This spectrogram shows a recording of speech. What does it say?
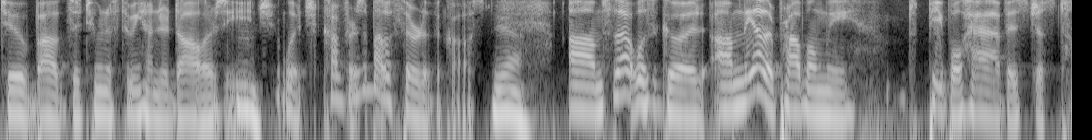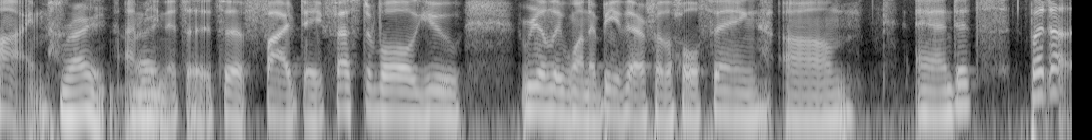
to about the tune of three hundred dollars each, mm. which covers about a third of the cost. Yeah. Um, so that was good. Um, the other problem we people have is just time. Right. I right. mean, it's a it's a five day festival. You really want to be there for the whole thing. Um, and it's but uh,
